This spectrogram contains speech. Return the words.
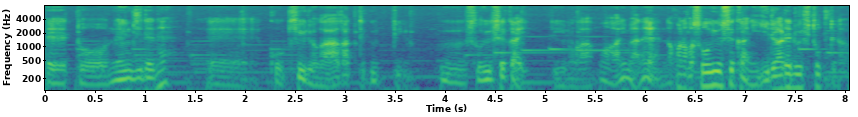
えーと、年次でね、えー、こう給料が上がっていくっていうそういう世界っていうのが、まあ、今ねなかなかそういう世界にいられる人っていうのは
